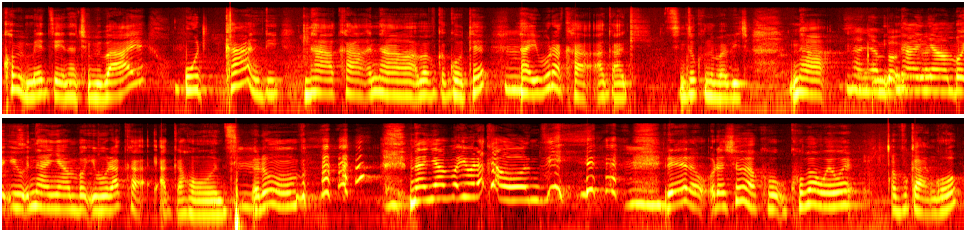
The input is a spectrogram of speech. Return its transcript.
ko bimeze ntacyo bibaye. Kandi nta bavuga gute nta ibura ka agaki. Sinzi ukuntu babica. Nta nyambo nta ibura- agahonzi. Urumva? Nta nyambo ibura akahonzi rero urashobora ku- kuba wewe uvuga ngo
